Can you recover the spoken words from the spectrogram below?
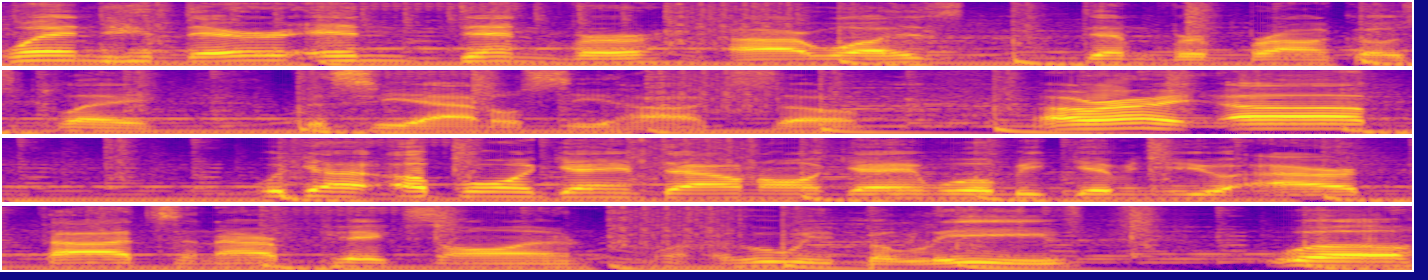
when they're in Denver. Uh, well, his Denver Broncos play the Seattle Seahawks. So, all right. Uh, we got up on game, down on game. We'll be giving you our thoughts and our picks on who we believe will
